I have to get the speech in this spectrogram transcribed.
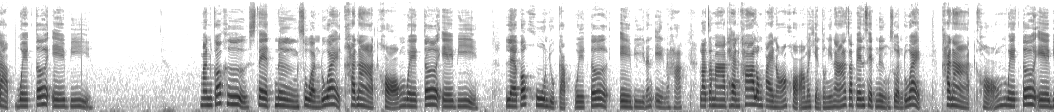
กับเวกเตอร์ AB มันก็คือเศษ1ส่วนด้วยขนาดของเวกเตอร์ AB แล้วก็คูณอยู่กับเวกเตอร์ AB นั่นเองนะคะ เราจะมาแทนค่าลงไปเนาะ ขอเอามาเขียนตรงนี้นะ จะเป็นเศษ1ส่วนด้วยขนาดของเวกเตอร์ AB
